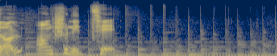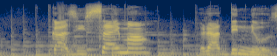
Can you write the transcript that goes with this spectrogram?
দল অংশ নিচ্ছে। কাজী সাইমা রাদ্দিন নিউজ।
